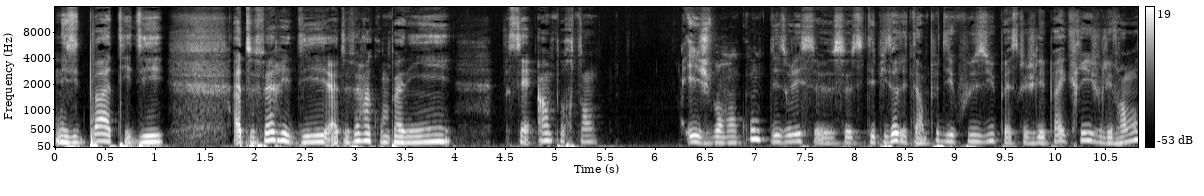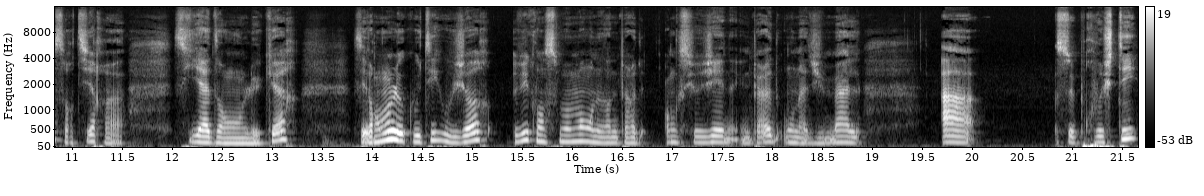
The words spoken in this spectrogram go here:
n'hésite pas à t'aider, à te faire aider, à te faire accompagner. C'est important. Et je me rends compte, désolé, ce, cet épisode était un peu décousu parce que je l'ai pas écrit, je voulais vraiment sortir euh, ce qu'il y a dans le cœur. C'est vraiment le côté où, genre, vu qu'en ce moment on est dans une période anxiogène, une période où on a du mal à se projeter,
